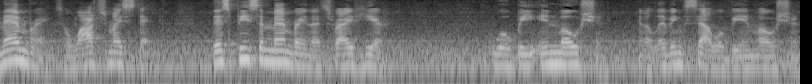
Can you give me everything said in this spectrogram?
Membrane, so watch my stick. This piece of membrane that's right here will be in motion, in a living cell will be in motion.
